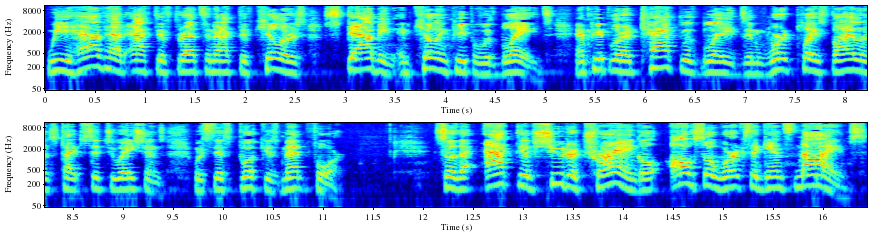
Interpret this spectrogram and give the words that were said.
We have had active threats and active killers stabbing and killing people with blades. And people are attacked with blades in workplace violence type situations, which this book is meant for. So the active shooter triangle also works against knives.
